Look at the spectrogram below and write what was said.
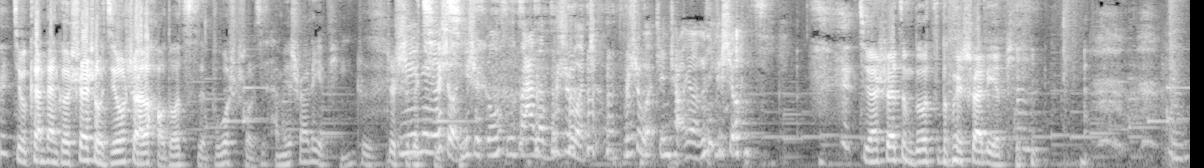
就看蛋壳摔手机都摔了好多次，不过手机还没摔裂屏，这这是因为那个手机。是公司发的，不是我不是我正常用的那个手机。居然摔这么多次都没摔裂皮。嗯。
